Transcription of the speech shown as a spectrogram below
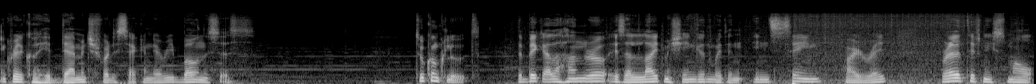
and critical hit damage for the secondary bonuses. To conclude, the Big Alejandro is a light machine gun with an insane fire rate relatively small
